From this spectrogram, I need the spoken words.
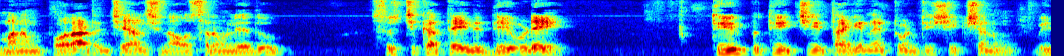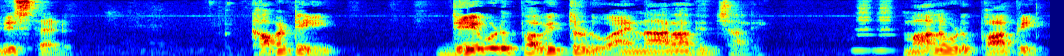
మనం పోరాటం చేయాల్సిన అవసరం లేదు. సృష్టికర్త అయిన దేవుడే తీర్పు తీర్చి తగినటువంటి శిక్షను విధిస్తాడు. కాబట్టి దేవుడు పవిత్రుడు ఆయన ఆరాధించాలి. మానవుడు పాపి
